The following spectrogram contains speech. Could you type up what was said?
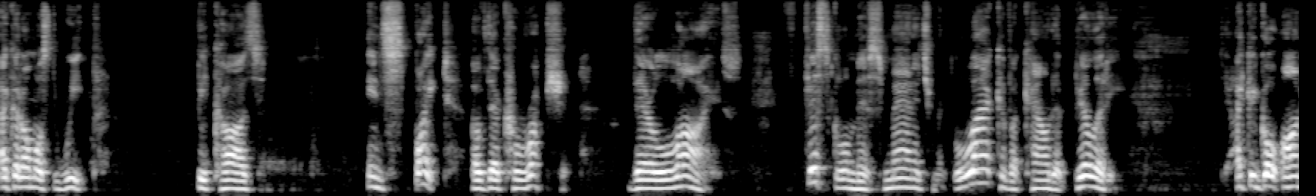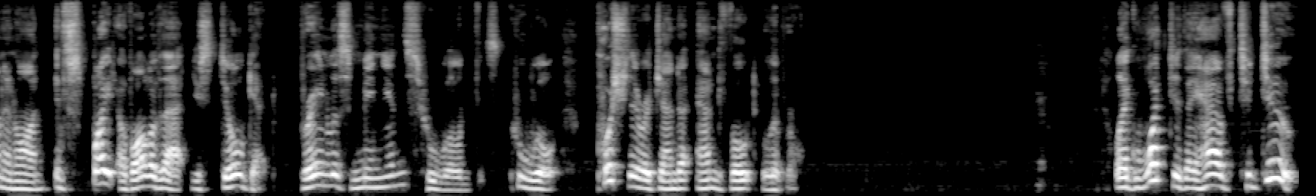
I could almost weep because, in spite of their corruption, their lies, fiscal mismanagement, lack of accountability, I could go on and on. In spite of all of that, you still get brainless minions who will who will push their agenda and vote liberal. Like, what do they have to do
